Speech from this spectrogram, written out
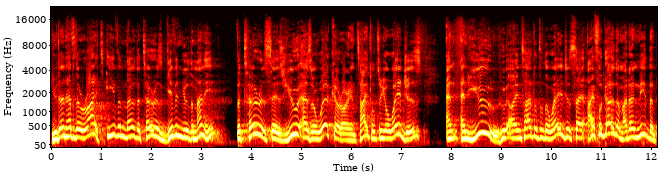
You don't have the right, even though the Torah has given you the money, the Torah says you as a worker are entitled to your wages, and, and you who are entitled to the wages say, I forgo them, I don't need them.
